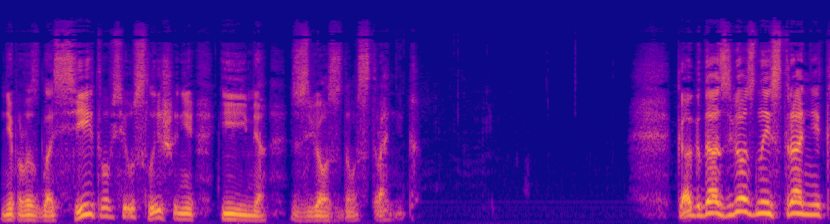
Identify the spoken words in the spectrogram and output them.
не провозгласит во всеуслышание имя звездного странника. Когда звездный странник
